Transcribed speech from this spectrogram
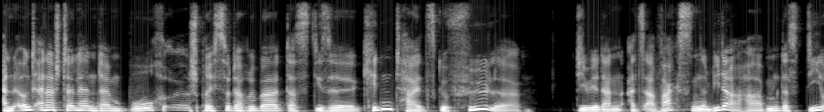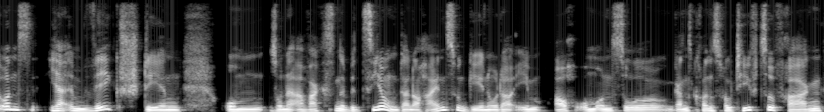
An irgendeiner Stelle in deinem Buch äh, sprichst du darüber, dass diese Kindheitsgefühle, die wir dann als Erwachsene wieder haben, dass die uns ja im Weg stehen, um so eine erwachsene Beziehung dann auch einzugehen oder eben auch um uns so ganz konstruktiv zu fragen,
